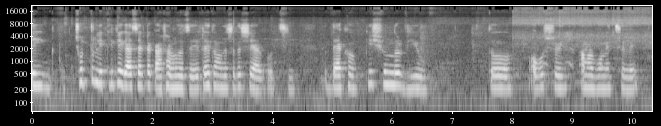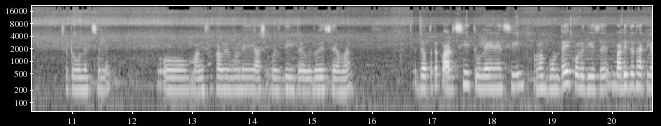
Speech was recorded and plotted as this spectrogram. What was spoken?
এই ছোট্ট লিকলিকে গাছে একটা কাঁঠাল হয়েছে, এটাই তোমাদের সাথে শেয়ার করছি। দেখো, কি সুন্দর ভিউ তো অবশ্যই আমার বোনের ছেলে, ছোট বোনের ছেলে, ও মাংস খাবে বলে আশেপাশ দিয়ে রয়েছে আমার। তো যতটা পারছি তুলে এনেছি। আমার বোনটাই করে দিয়েছে। বাড়িতে থাকলে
